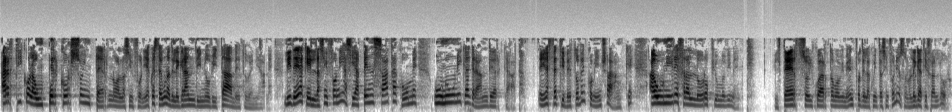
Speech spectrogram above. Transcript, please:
articola un percorso interno alla sinfonia. Questa è una delle grandi novità beethoveniane. L'idea che la sinfonia sia pensata come un'unica grande arcata. E in effetti Beethoven comincia anche a unire fra loro più movimenti. Il terzo e il quarto movimento della quinta sinfonia sono legati fra loro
